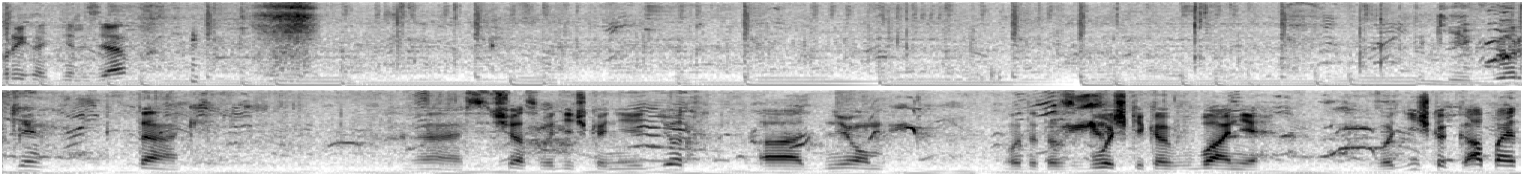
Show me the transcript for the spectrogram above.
прыгать нельзя. Горки. Так, а, сейчас водичка не идет, а днем вот это с бочки, как в бане, водичка капает,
